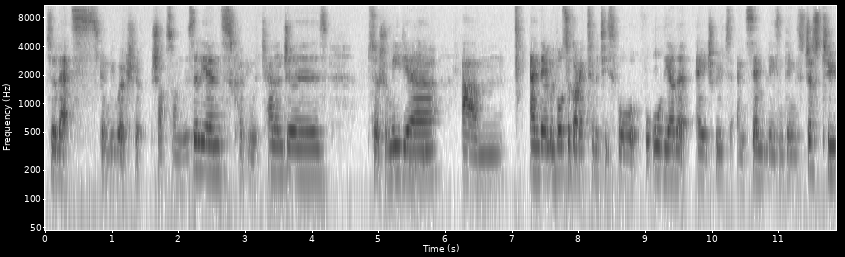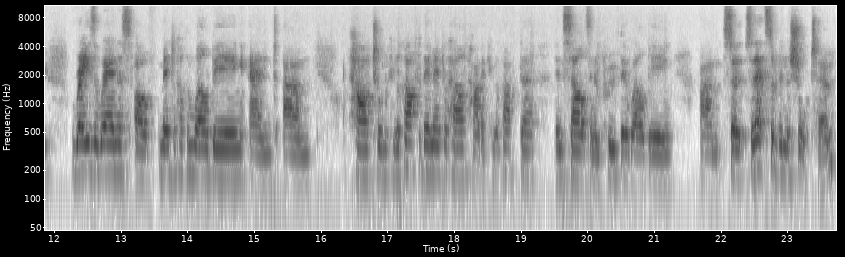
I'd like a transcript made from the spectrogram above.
So that's going to be workshops on resilience, coping with challenges, social media, um, and then we've also got activities for, for all the other age groups and assemblies and things just to raise awareness of mental health and well-being and um, how children can look after their mental health, how they can look after themselves and improve their well-being. Um, so, so that's sort of in the short term.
